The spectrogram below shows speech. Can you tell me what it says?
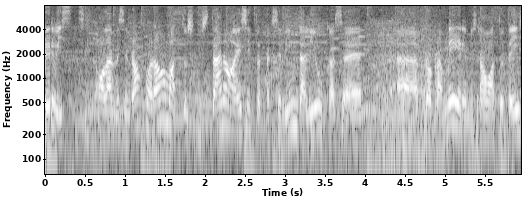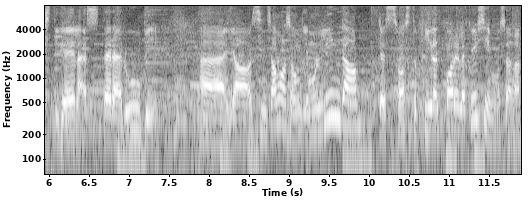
tervist, oleme siin Rahva Raamatus, kus täna esitatakse Linda Liugase äh, programmeerimisraamatut eesti keeles, Tere Ruubi äh,. ja siinsamas ongi mul Linda, kes vastab kiirelt paarile küsimusele.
